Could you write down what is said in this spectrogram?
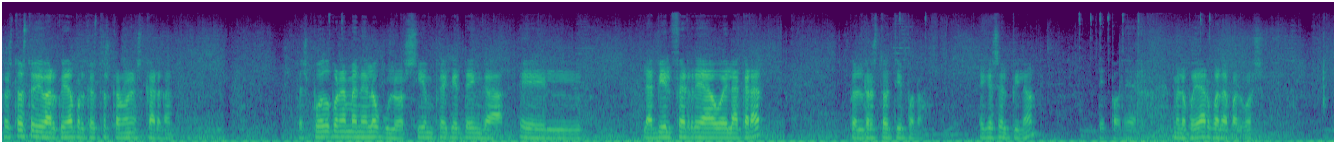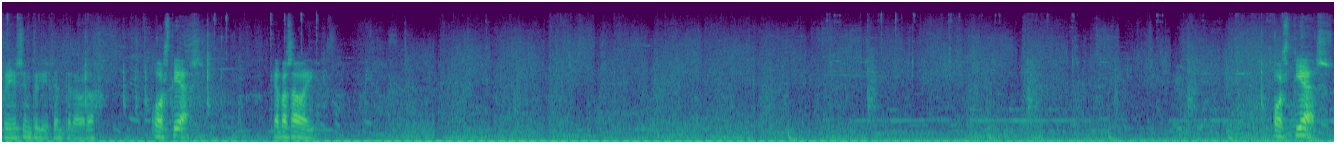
Con esto estoy llevar cuidado porque estos cabrones cargan. Entonces puedo ponerme en el óculo siempre que tenga el, la piel férrea o el acarat, pero el resto del tiempo no. ¿Hay que es el pilón? De poder. Me lo podía dar guarda para el boss. Pero es inteligente, la verdad. ¡Hostias! ¿Qué ha pasado ahí? ¡Hostias!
